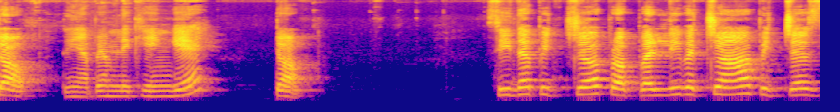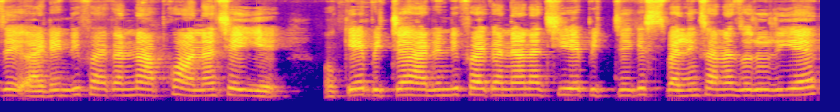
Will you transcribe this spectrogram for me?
टॉप। तो यहाँ पे हम लिखेंगे टॉप। सीधा पिक्चर प्रॉपरली बच्चा। पिक्चर्स आइडेंटिफाई करना आपको आना चाहिए। ओके पिक्चर आइडेंटिफाई करना आना चाहिए। पिक्चर के स्पेलिंग्स आना ज़रूरी है।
